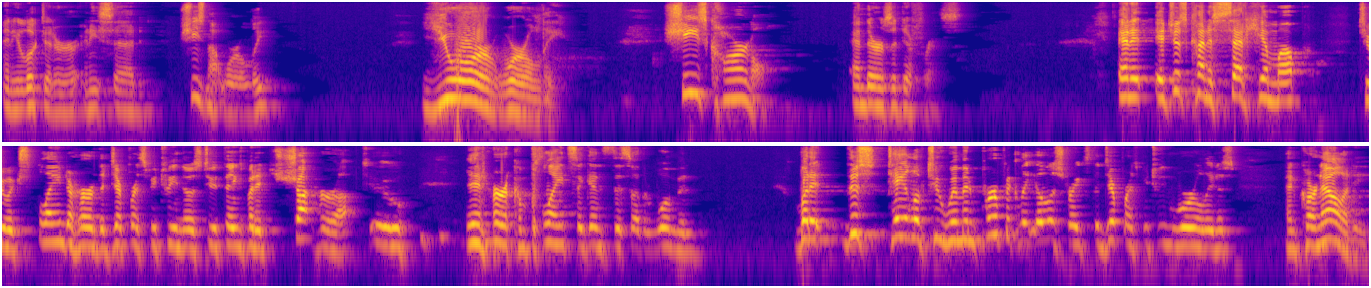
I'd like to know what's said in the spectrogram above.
and he looked at her and he said, She's not worldly. You're worldly. She's carnal. And there's a difference. And it, it just kind of set him up to explain to her the difference between those two things, but it shut her up too in her complaints against this other woman. But it, this tale of two women perfectly illustrates the difference between worldliness and carnality.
